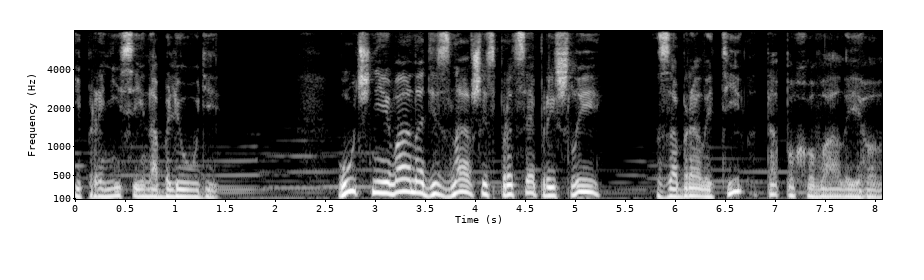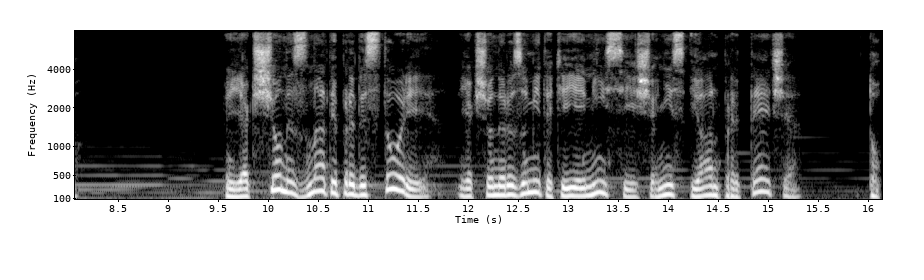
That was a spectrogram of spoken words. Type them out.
і приніс її на блюді. Учні Івана, дізнавшись про це, прийшли, забрали тіло та поховали його. Якщо не знати предісторії, якщо не розуміти тієї місії, що ніс Іоанн Предтеча, то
